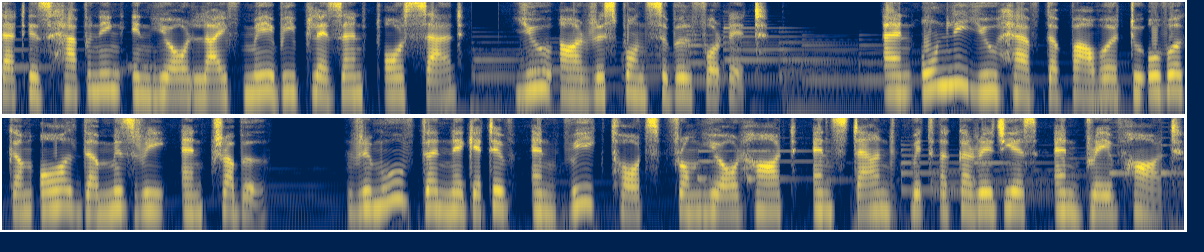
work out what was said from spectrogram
that is happening in your life may be pleasant or sad, you are responsible for it. And only you have the power to overcome all the misery and trouble. Remove the negative and weak thoughts from your heart and stand with a courageous and brave heart.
